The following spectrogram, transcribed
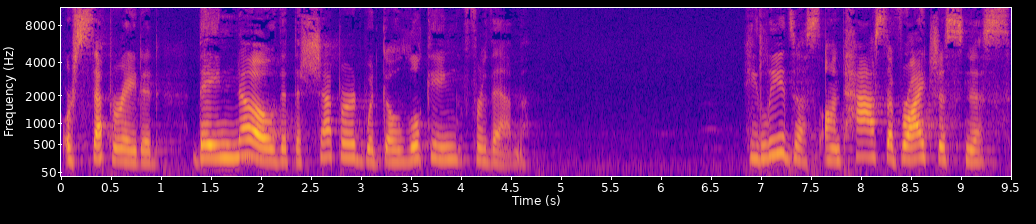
or separated, they know that the shepherd would go looking for them. He leads us on paths of righteousness.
